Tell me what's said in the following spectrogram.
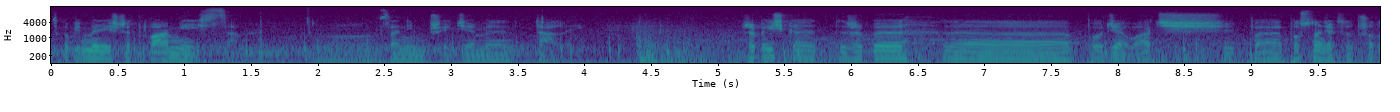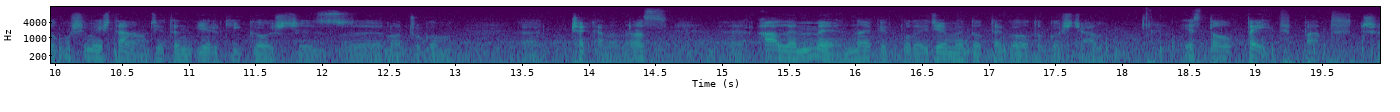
zrobimy jeszcze dwa miejsca, mm, zanim przejdziemy dalej. Żeby iść, ka- żeby e, podziałać, p- posunąć jak to do przodu, musimy iść tam, gdzie ten wielki gość z maczugą e, czeka na nas, e, ale my najpierw podejdziemy do tego to gościa. Jest to Pate, Pat, czy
